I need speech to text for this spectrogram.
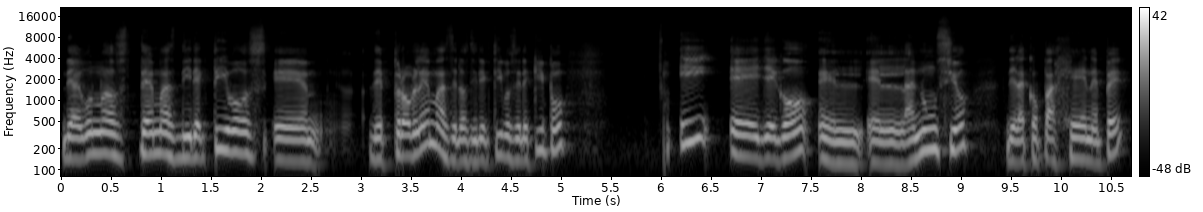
de algunos temas directivos eh, de problemas de los directivos del equipo y eh, llegó el, anuncio de la Copa GNP,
